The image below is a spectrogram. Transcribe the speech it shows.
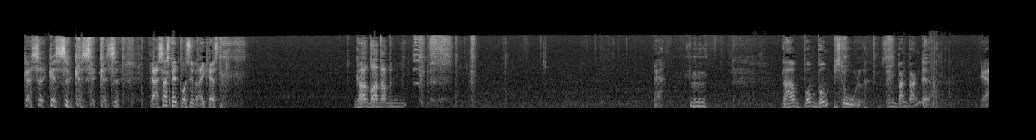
Kasse, kasse, kasse, kasse. Jeg er så spændt på at se, hvad der er i kassen. Ja. Der er en bum-bum-pistol. Sådan en bang-bang der. Ja.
